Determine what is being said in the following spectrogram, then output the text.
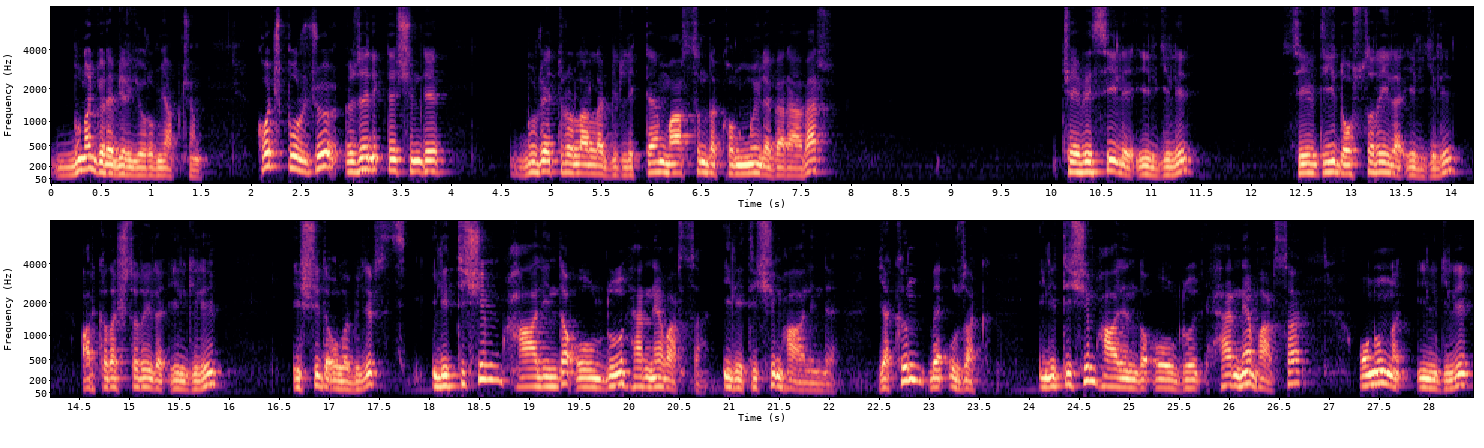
Buna göre bir yorum yapacağım. Koç burcu özellikle şimdi bu retrolarla birlikte Mars'ın da konumuyla beraber çevresiyle ilgili, sevdiği dostlarıyla ilgili, arkadaşlarıyla ilgili, eşi de olabilir. İletişim halinde olduğu her ne varsa, iletişim halinde, yakın ve uzak, iletişim halinde olduğu her ne varsa onunla ilgili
